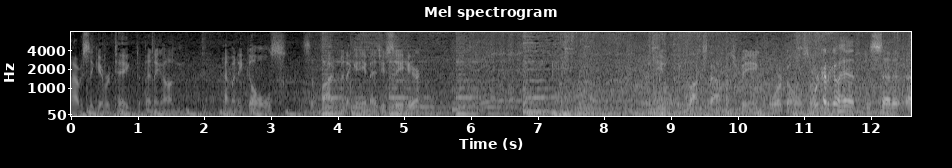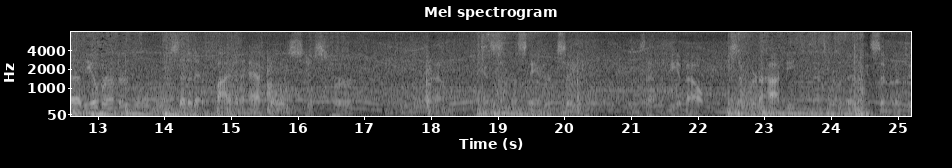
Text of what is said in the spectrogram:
Obviously, give or take, depending on how many goals. It's a five minute game, as you see here. Clock stoppage being four goals. So we're going to go ahead and just set it, uh, the over under, we'll, we'll, set it at five and a half goals just for, uh, I guess, standard's sake. Because that would be about similar to hockey. That's where the betting is similar to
